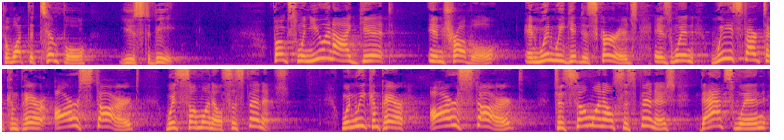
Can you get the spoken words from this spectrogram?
to what the temple used to be. Folks, when you and I get in trouble and when we get discouraged is when we start to compare our start with someone else's finish. When we compare our start to someone else's finish, that's when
